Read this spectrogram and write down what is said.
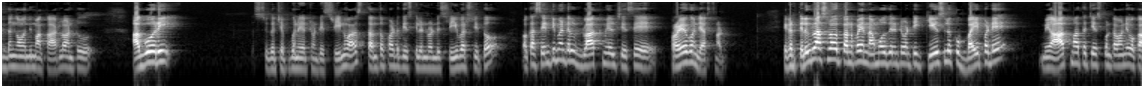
సిద్ధంగా ఉంది మా కార్లో అంటూ అఘోరి చెప్పుకునేటువంటి శ్రీనివాస్ తనతో పాటు తీసుకెళ్ళినటువంటి శ్రీవర్షితో ఒక సెంటిమెంటల్ బ్లాక్మెయిల్ చేసే ప్రయోగం చేస్తున్నాడు. ఇక్కడ తెలుగు రాష్ట్రాల్లో తనపై నమోదైనటువంటి కేసులకు భయపడే మేము ఆత్మహత్య చేసుకుంటామని ఒక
